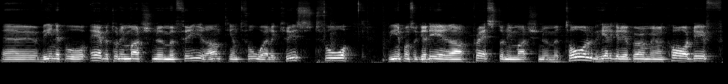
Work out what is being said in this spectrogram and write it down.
Eh, vi är inne på Everton i match nummer 4, antingen 2 eller kryss 2. Vi är inne på att gradera Preston i match nummer 12. Helgardera Birmingham Cardiff.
